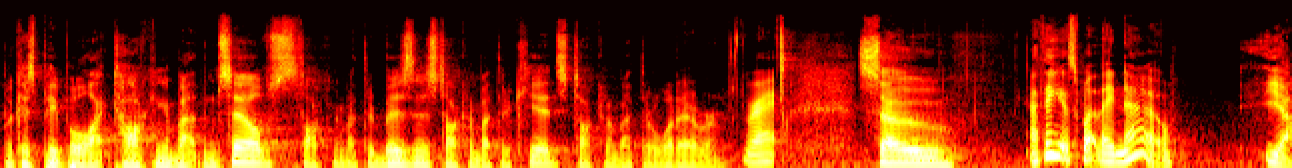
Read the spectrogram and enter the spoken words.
because people like talking about themselves, talking about their business, talking about their kids, talking about their whatever. Right. So I think it's what they know. yeah,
